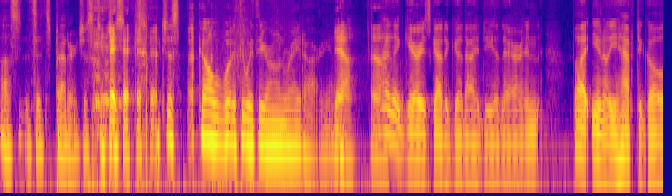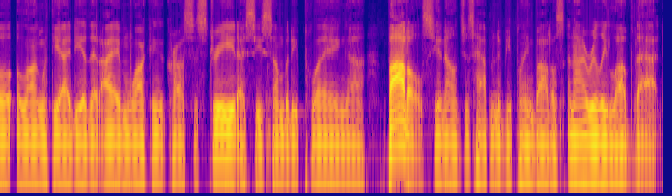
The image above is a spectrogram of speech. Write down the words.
us, it's it's better. Just just just go with with your own radar. You know? yeah, yeah. I think Gary's got a good idea there, and but, you know, you have to go along with the idea that I am walking across the street, I see somebody playing uh, bottles, you know, just happen to be playing bottles, and I really love that.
